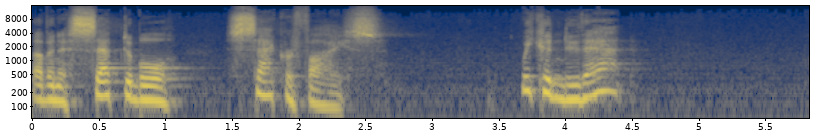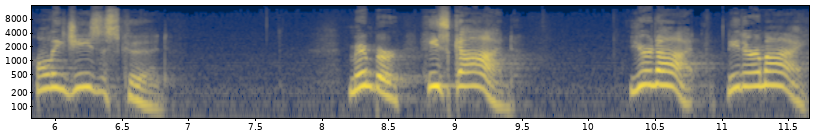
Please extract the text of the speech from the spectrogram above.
of an acceptable sacrifice. We couldn't do that. Only Jesus could. Remember, He's God. You're not. Neither am I.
